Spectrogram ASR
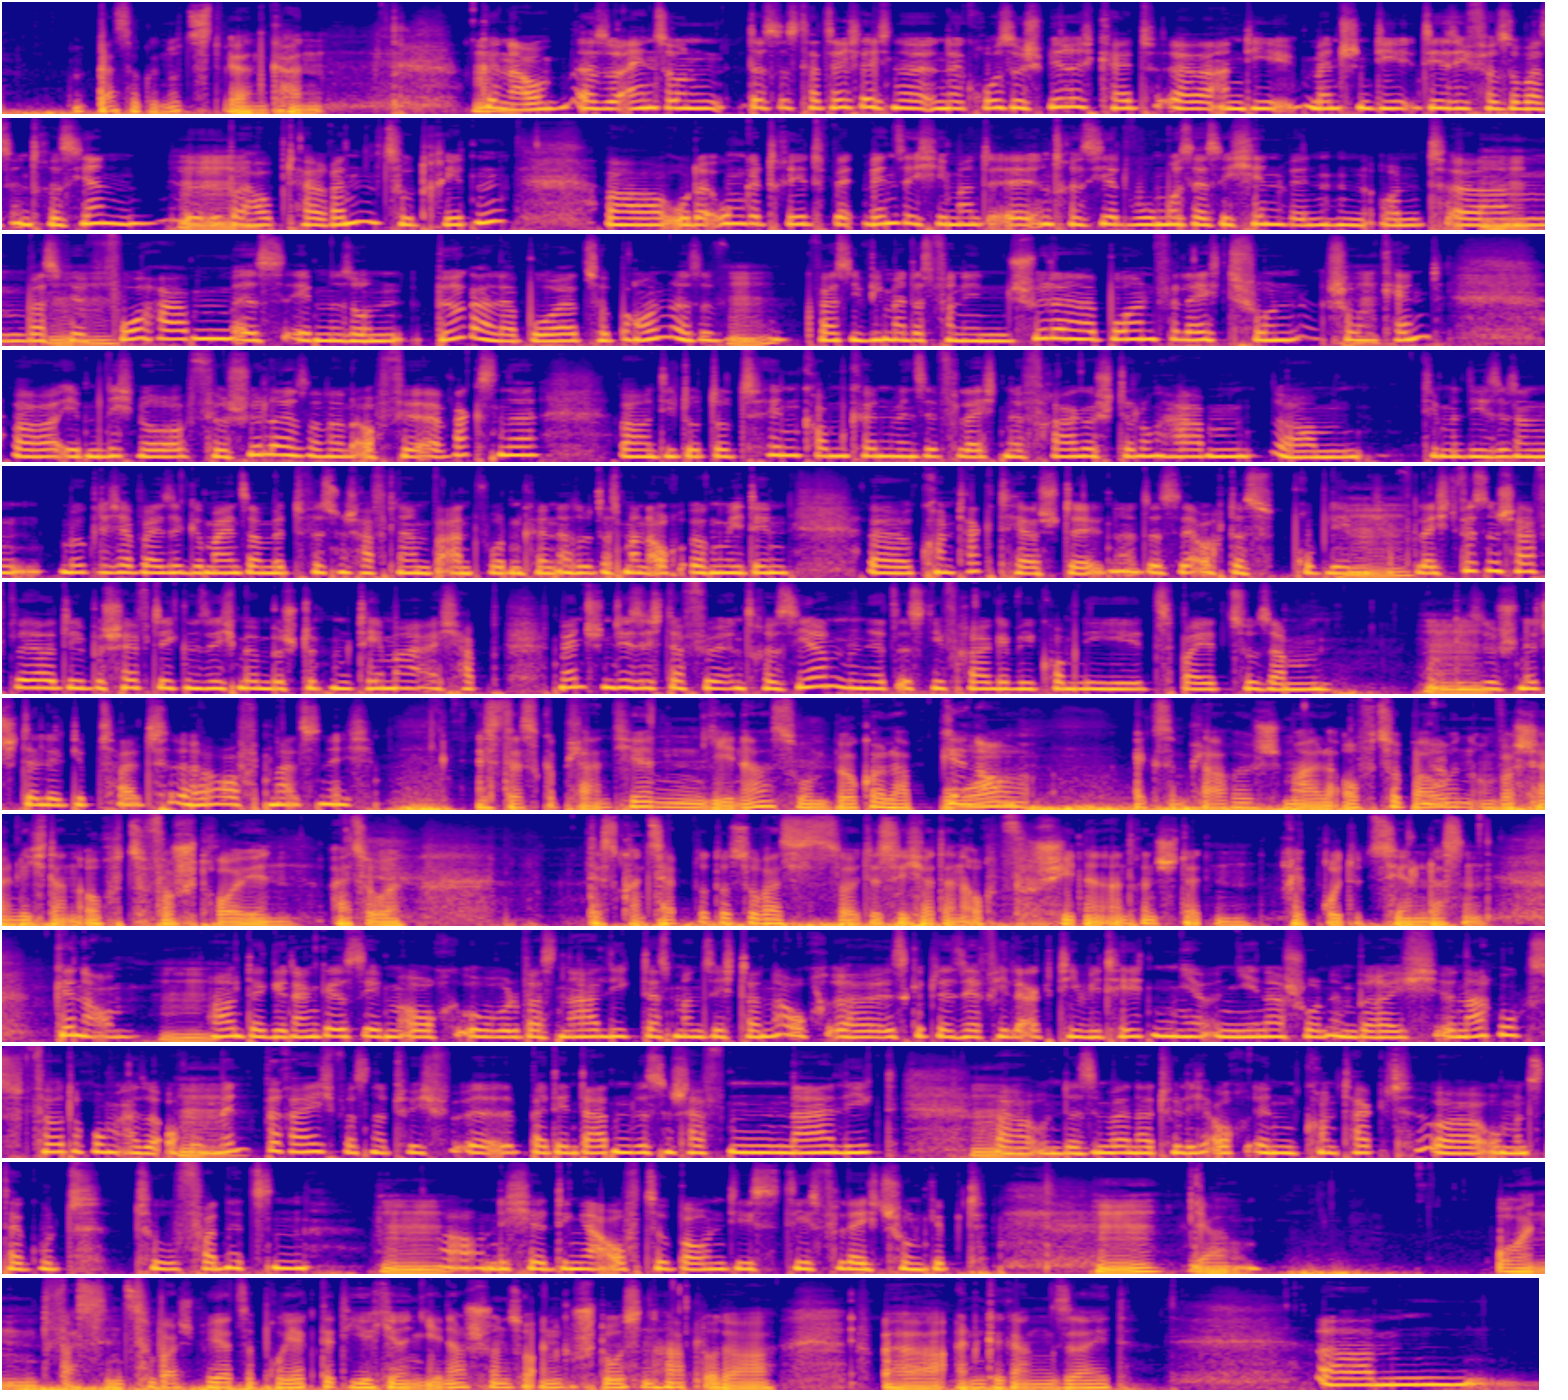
besser genutzt werden kann. Hm. Genau, also ein so ein, das ist tatsächlich eine, eine große Schwierigkeit äh, an die Menschen, die, die sich für sowas interessieren, äh, mhm. überhaupt heranzutreten. Äh, oder umgedreht, wenn sich jemand äh, interessiert, wo muss er sich hinwenden? Und ähm, mhm. was mhm. wir vorhaben, ist eben so ein Bürgerlabor zu bauen, also mhm. quasi wie man das von den Schülerlaboren vielleicht schon, schon mhm. kennt. Äh, eben nicht nur für Schüler, sondern auch für Erwachsene, äh, die dort dorthin kommen können, wenn sie vielleicht eine Fragestellung haben. Ähm, die man diese dann möglicherweise gemeinsam mit Wissenschaftlern beantworten können. Also dass man auch irgendwie den äh, Kontakt herstellt. Ne? Das ist ja auch das Problem. Mhm. Ich habe vielleicht Wissenschaftler, die beschäftigen sich mit einem bestimmten Thema. Ich habe Menschen, die sich dafür interessieren. Und jetzt ist die Frage, wie kommen die zwei zusammen? Und mhm. diese Schnittstelle gibt es halt äh, oftmals nicht. Ist das geplant hier in Jena, so ein Bürgerlabor genau. exemplarisch mal aufzubauen ja. und wahrscheinlich dann auch zu verstreuen? Also das Konzept oder sowas sollte sich ja dann auch in verschiedenen anderen Städten reproduzieren lassen. Genau. Mhm. und der Gedanke ist eben auch, was nahe liegt, dass man sich dann auch, äh, es gibt ja sehr viele Aktivitäten hier in Jena schon im Bereich Nachwuchsförderung, also auch mhm. im MINT-Bereich, was natürlich äh, bei den Datenwissenschaften nahe liegt. Mhm. Äh, und da sind wir natürlich auch in Kontakt, äh, um uns da gut zu vernetzen. Mhm. Äh, und nicht hier Dinge aufzubauen, die es vielleicht schon gibt. Mhm. Ja. Und was sind zum Beispiel jetzt Projekte, die ihr hier in Jena schon so angestoßen habt oder äh, angegangen seid? Ähm,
